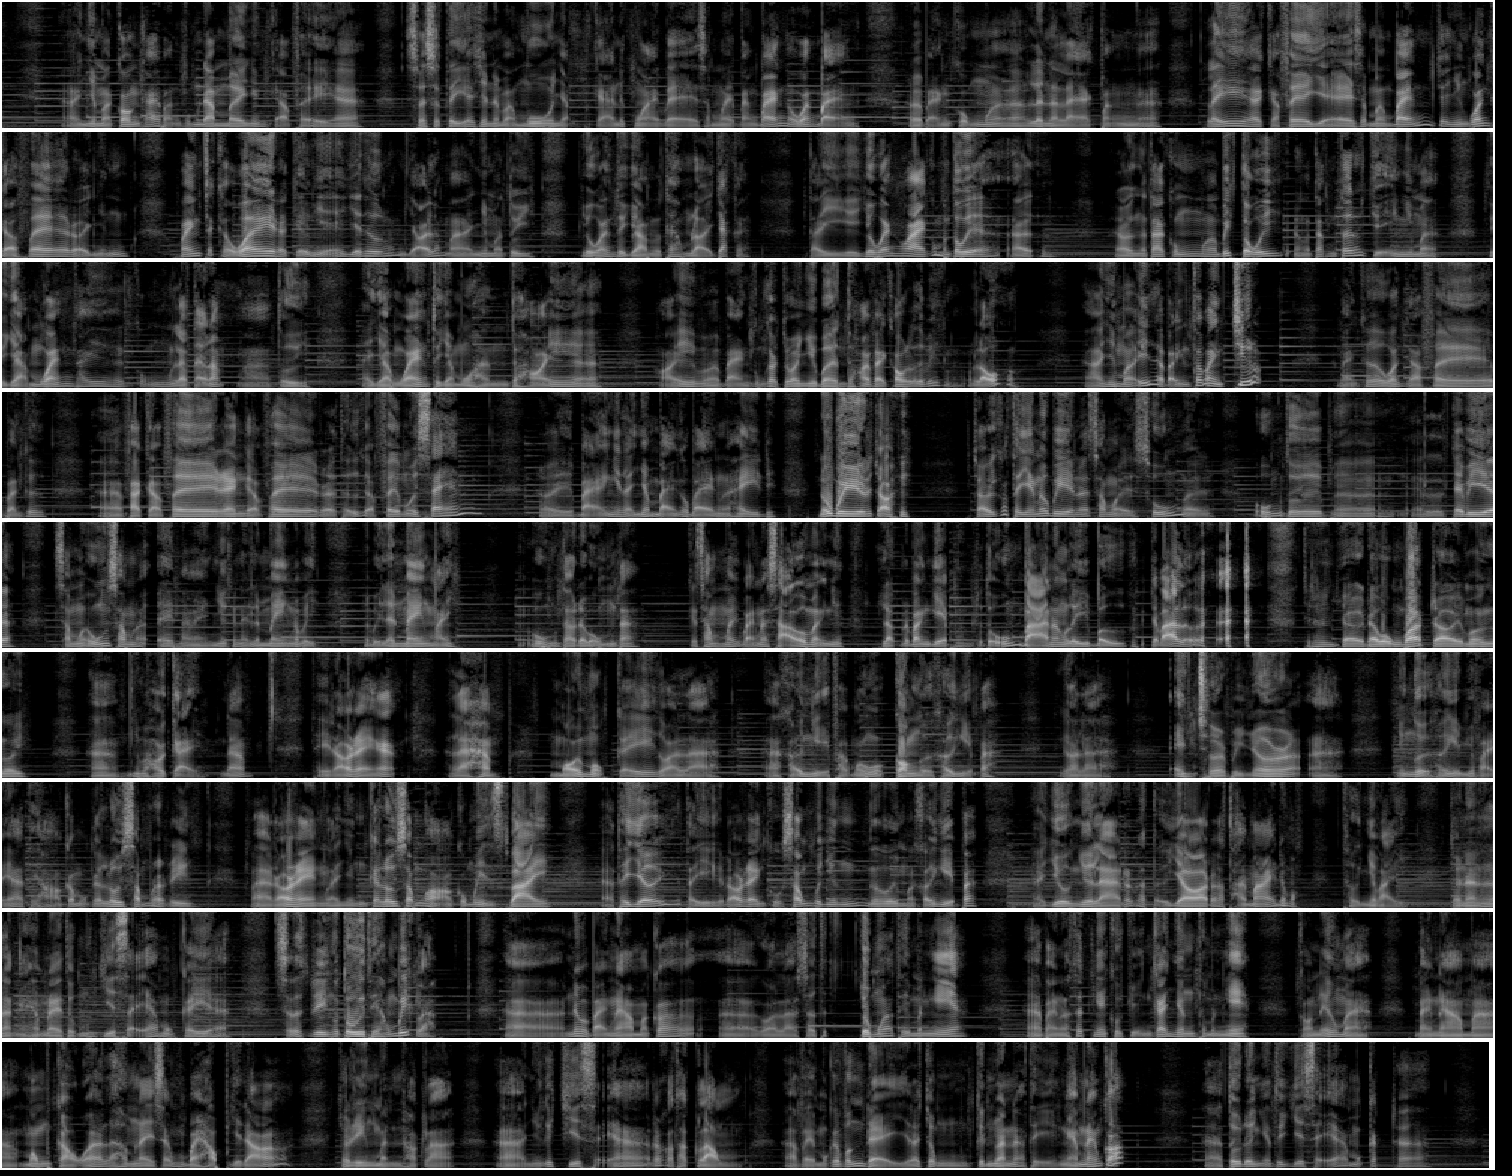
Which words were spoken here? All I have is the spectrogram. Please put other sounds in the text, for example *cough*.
À, nhưng mà con cái bạn cũng đam mê những cà phê à, specialty ấy, cho nên bạn mua nhập cả nước ngoài về xong rồi bạn bán ở quán bạn. Rồi bạn cũng à, lên Đà Lạt bạn à, lấy à, cà phê về xong bạn bán cho những quán cà phê rồi những quán chắc cà quê rồi kiểu gì dễ thương lắm giỏi lắm. Mà nhưng mà tôi vô quán tôi dòm tôi thấy không lợi chắc rồi tại vì vô quán hoa có mình tôi vậy ừ. rồi người ta cũng ờ, biết tôi rồi người ta cũng tới nói chuyện nhưng mà tôi dạm quán thấy cũng lèo tẹo lắm. À, tôi à, dạm quán tôi dạm mô hình tôi hỏi ờ, hỏi mà bạn cung cấp cho bao nhiêu bên tôi hỏi vài câu là tôi biết lỗ. À, nhưng mà ý là bạn tối bạn chưa bạn cứ quán cà phê bạn cứ à, pha cà phê rang cà phê rồi thử cà phê mỗi sáng. Rồi bạn với là nhóm bạn của bạn là hay đi nấu bia đó trời. Trời có thời gian nấu bia đó xong rồi xuống rồi uống tôi uh, chai bia xong rồi uống xong đó ê mà mày như cái này lên men nó bị nó bị lên men mày. Uống tao đau bụng ta. Cái xong mấy bạn nó sợ bạn như lật để băng dẹp tôi, tôi uống bà nó ly bự cho bá lửa. *laughs* Cho nên giờ đau bụng quá trời mọi người. À, nhưng mà thôi kệ đó. Thì rõ ràng á là mỗi một cái gọi là à, khởi nghiệp hoặc mỗi một con người khởi nghiệp á gọi là entrepreneur á à, những người khởi nghiệp như vậy á, thì họ có một cái lối sống ra riêng và rõ ràng là những cái lối sống của họ cũng inspire à, thế giới. Tại vì rõ ràng cuộc sống của những người mà khởi nghiệp á à, dường như là rất là tự do rất là thoải mái đúng không? Thường như vậy. Cho nên là ngày hôm nay tôi muốn chia sẻ một cái uh, sở thích riêng của tôi thì không biết là à, nếu mà bạn nào mà có à, gọi là sở thích chung á thì mình nghe. À, bạn nào thích nghe câu chuyện cá nhân thì mình nghe còn nếu mà bạn nào mà mong cầu á, là hôm nay sẽ có một bài học gì đó cho riêng mình hoặc là à, những cái chia sẻ rất là thật lòng à, về một cái vấn đề gì đó trong kinh doanh á, thì ngày hôm nay không có. À, tôi đơn giản tôi chia sẻ một cách à,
